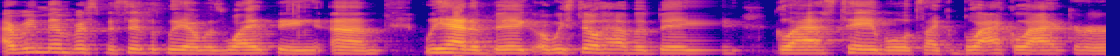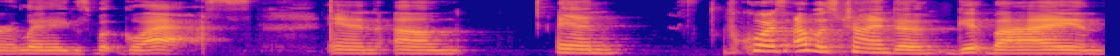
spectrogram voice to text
I remember specifically I was wiping, um, we had a big, or we still have a big glass table. It's like black lacquer legs, but glass. And, um, and of course I was trying to get by and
